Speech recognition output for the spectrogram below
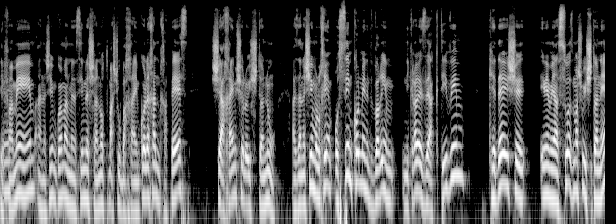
לפעמים אנשים כל הזמן מנסים לשנות משהו בחיים, כל אחד מחפש שהחיים שלו ישתנו. אז אנשים הולכים, עושים כל מיני דברים, נקרא לזה אקטיביים, כדי שאם הם יעשו אז משהו ישתנה,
